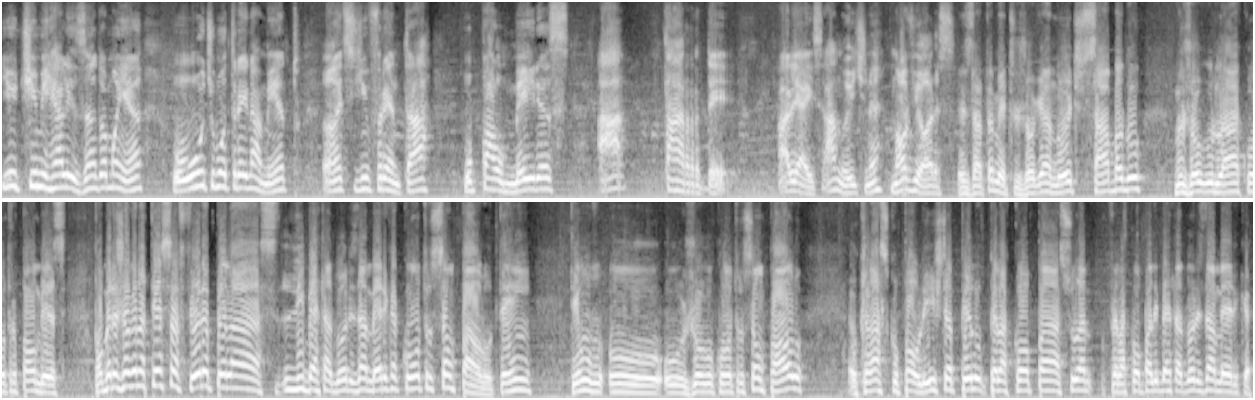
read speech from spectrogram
e o time realizando amanhã o último treinamento antes de enfrentar o Palmeiras à tarde. Aliás, à noite, né? 9 horas. Exatamente, o jogo é à noite, sábado, no jogo lá contra o Palmeiras. O Palmeiras joga na terça-feira pelas Libertadores da América contra o São Paulo. Tem tem o, o, o jogo contra o São Paulo, o clássico paulista pelo, pela Copa Sul, pela Copa Libertadores da América.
